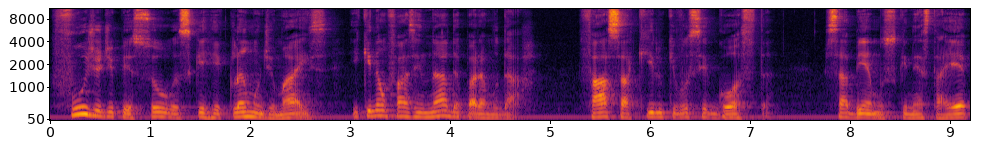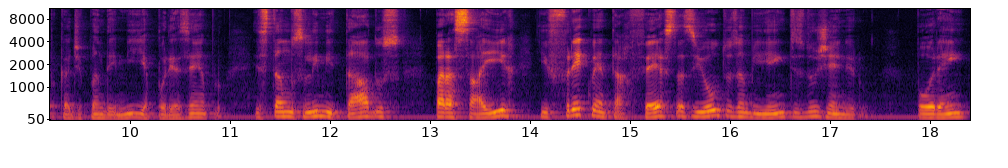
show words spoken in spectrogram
Fuja de pessoas que reclamam demais e que não fazem nada para mudar. Faça aquilo que você gosta. Sabemos que nesta época de pandemia, por exemplo, estamos limitados para sair e frequentar festas e outros ambientes do gênero. Porém,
